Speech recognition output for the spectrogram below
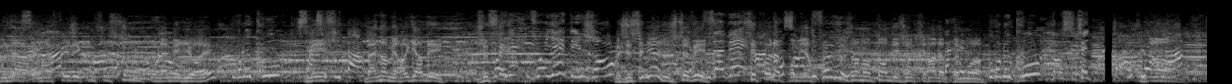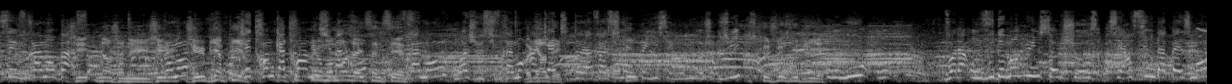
On a, on a fait des concessions pour l'améliorer. Pour le coup, ça Mais, suffit pas. bah non, mais regardez, je Vous fais. voyez, vous voyez des gens. Mais je sais bien, je savais. Vous avez C'est pas la première fois que j'en entends des gens qui râlent après Bah, moi. Pour le coup, dans cette ampleur-là, c'est vraiment pas. Non, j'en ai eu- j'ai eu- Vraiment, j'ai eu bien pire. J'ai 34 ans, compris au monsieur moment de la. SNCF. Vraiment, moi, je suis vraiment Regardez, inquiète de la façon dont le pays s'évolue aujourd'hui. ce que je veux vous dire. On nous, on- voilà, on vous demande une seule chose, c'est un signe d'apaisement,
